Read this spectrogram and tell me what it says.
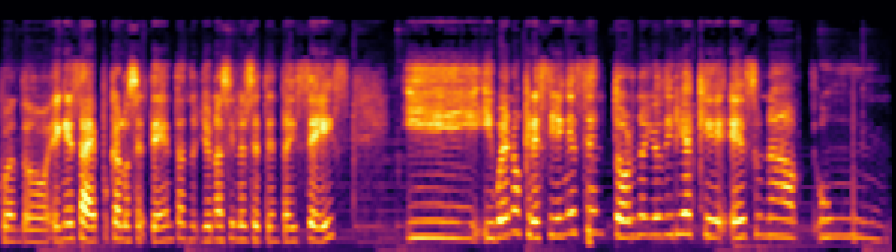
cuando, en esa época, los 70, yo nací en el 76, y, y bueno, crecí en ese entorno, yo diría que es una, un,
